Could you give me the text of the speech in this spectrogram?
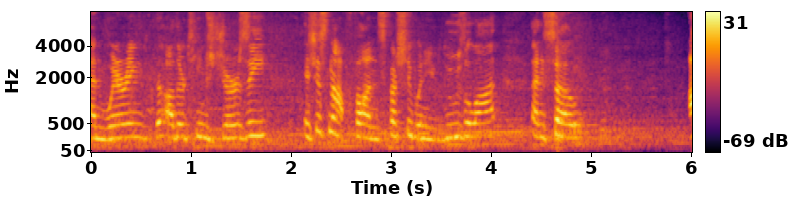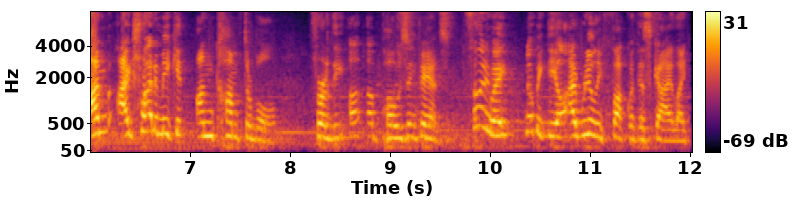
and wearing the other team's jersey. It's just not fun, especially when you lose a lot. And so I'm, I try to make it uncomfortable for the uh, opposing fans. So anyway, no big deal. I really fuck with this guy. Like,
